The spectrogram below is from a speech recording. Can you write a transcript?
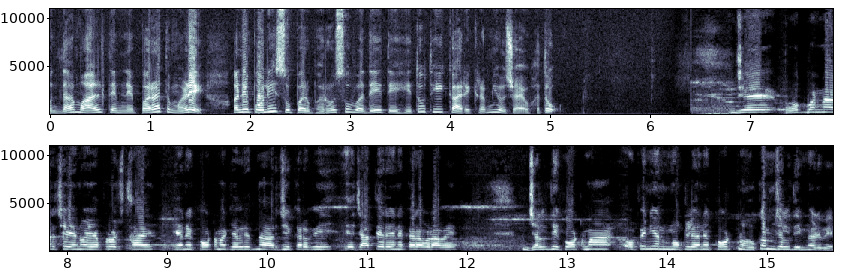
મુદ્દામાલ તેમને પરત મળે અને પોલીસ ઉપર ભરોસો વધે તે હેતુથી કાર્યક્રમ યોજાયો હતો. જે ભોગ બનનાર છે, એનો એપ્રોચ થાય, એને કોર્ટમાં કેવી રીતના અરજી કરવી, એ જાતે રહીને કરાવડાવે. જલ્દી કોર્ટમાં ઓપિનિયન મોકલે અને કોર્ટનો હુકમ જલ્દી મેળવે.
